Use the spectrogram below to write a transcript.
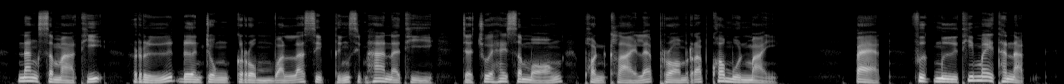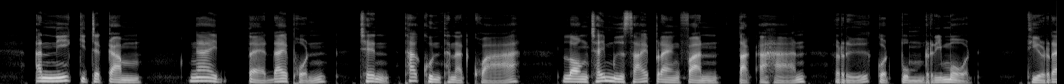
ๆ นั่งสมาธิ หรือเดินจงกรมวันละ 10-15 นาที จะช่วยให้สมองผ่อนคลายและพร้อมรับข้อมูลใหม่ 8. ฝึกมือที่ไม่ถนัด อันนี้กิจกรรมง่าย แต่ได้ผล เช่น ถ้าคุณถนัดขวา ลองใช้มือซ้ายแปรงฟัน ตักอาหาร หรือกดปุ่มรีโมท ทีแร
